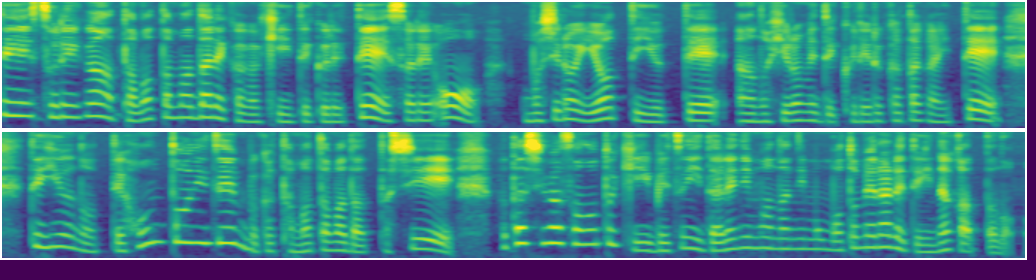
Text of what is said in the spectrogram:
でそれがたまたま誰かが聞いてくれてそれを面白いよって言ってあの広めてくれる方がいてっていうのって本当に全部がたまたまだったし私はその時別に誰にも何も求められていなかったの。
